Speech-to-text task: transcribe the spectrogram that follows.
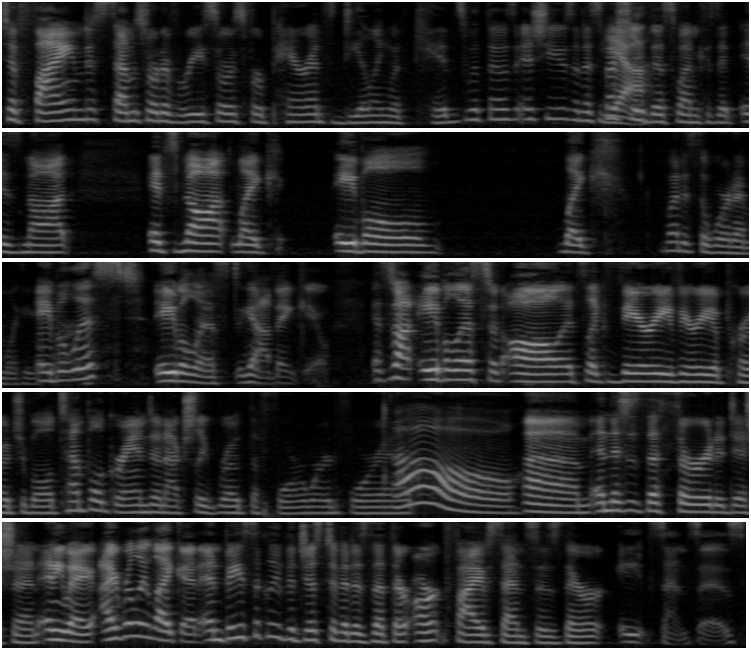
to find some sort of resource for parents dealing with kids with those issues, and especially Yeah. this one because it is not, it's not like able, like what is the word I'm looking for? Ableist. ableist. Yeah, thank you. It's not ableist at all. It's like very, very approachable. Temple Grandin actually wrote the foreword for it. Oh. Um, and this is the third edition. Anyway, I really like it. And basically, the gist of it is that there aren't five senses, there are eight senses.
